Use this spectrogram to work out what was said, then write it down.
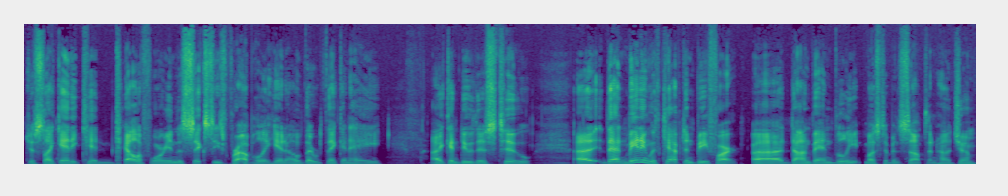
Just like any kid in California in the 60s, probably, you know, they were thinking, hey, I can do this too. Uh, that meeting with Captain Beefheart, uh, Don Van Vliet, must have been something, huh, Jim?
